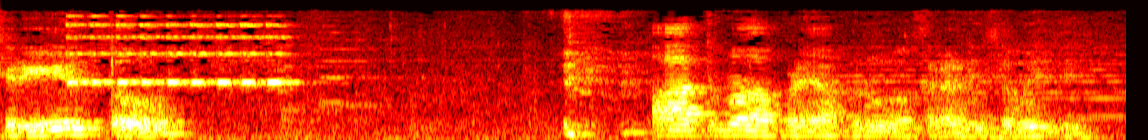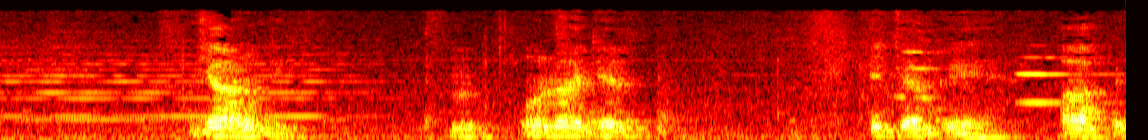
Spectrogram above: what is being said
ਸਰੀਰ ਤੋਂ ਆਤਮਾ ਆਪਣੇ ਆਪ ਨੂੰ ਵੱਖਰਾ ਨਹੀਂ ਸਮਝਦੀ ਜਾਣਦੀ ਉਹਨਾਂ ਚਿਰ ਇਹ ਜਗ ਹੈ ਆਪ ਹੀ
